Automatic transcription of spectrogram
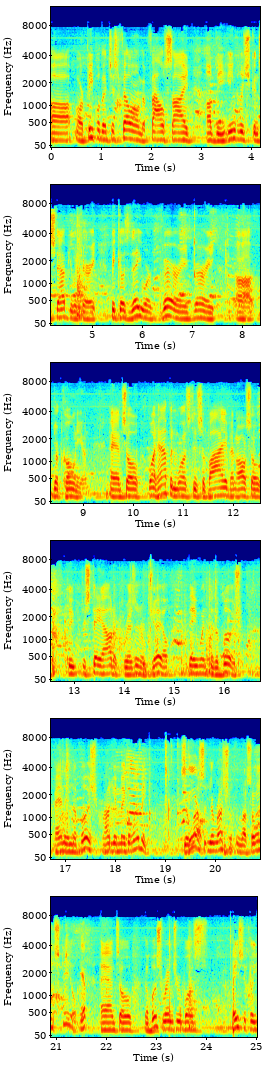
uh, or people that just fell on the foul side of the English constabulary because they were very, very uh, draconian. And so what happened was to survive and also to, to stay out of prison or jail, they went to the bush. And in the bush, how do you make a living? Steal. You rustle, you rustle, rustle and steal. Yep. And so the bush ranger was basically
